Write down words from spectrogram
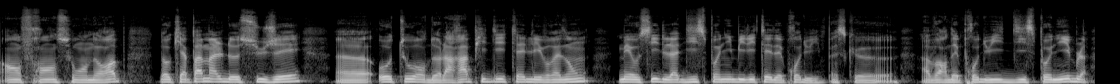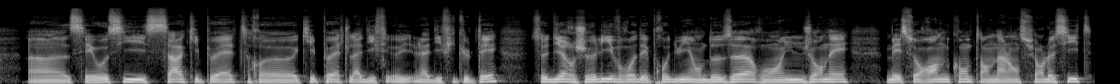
en France ou en Europe. Donc il y a pas mal de sujets. Euh, autour de la rapidité de livraison, mais aussi de la disponibilité des produits. Parce que avoir des produits disponibles, euh, c'est aussi ça qui peut être, euh, qui peut être la, la difficulté. Se dire je livre des produits en deux heures ou en une journée, mais se rendre compte en allant sur le site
